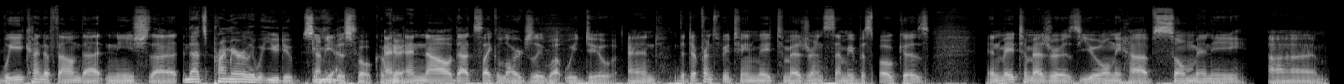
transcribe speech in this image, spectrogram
we kind of found that niche that and that's primarily what you do, semi bespoke. Yes. Okay, And, and now that's like largely what we do. And the difference between made to measure and semi bespoke is in made to measure is you only have so many um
